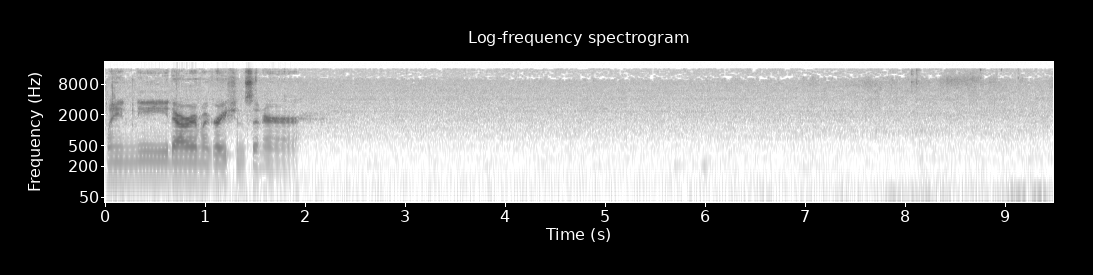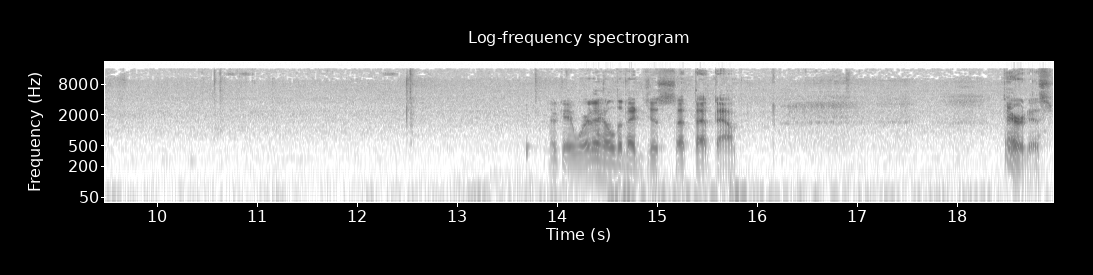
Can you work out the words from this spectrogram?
We need our immigration center. Okay, where the hell did I just set that down? There it is.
